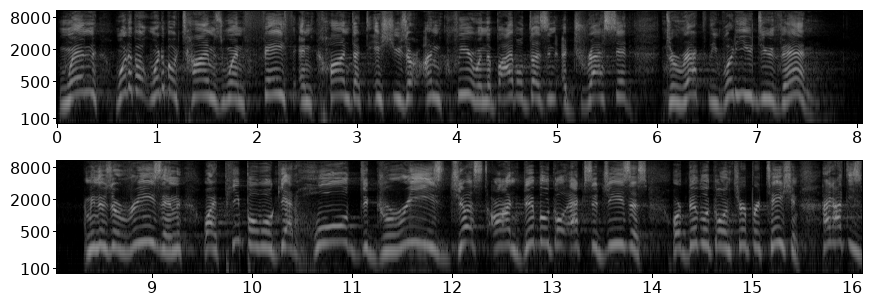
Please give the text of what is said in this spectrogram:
When, what, about, what about times when faith and conduct issues are unclear, when the Bible doesn't address it directly? What do you do then? I mean, there's a reason why people will get whole degrees just on biblical exegesis or biblical interpretation. I got these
